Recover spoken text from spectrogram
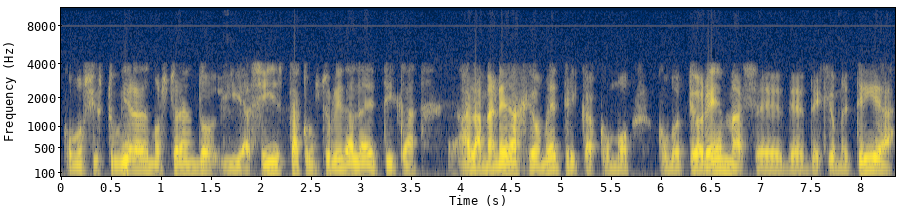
como si estuviera demostrando, y así está construida la ética, a la manera geométrica, como, como teoremas eh, de, geometría,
